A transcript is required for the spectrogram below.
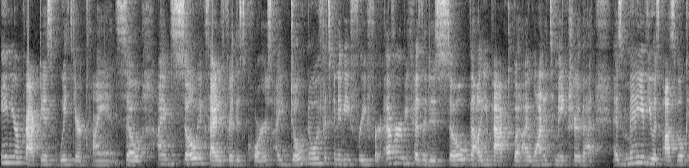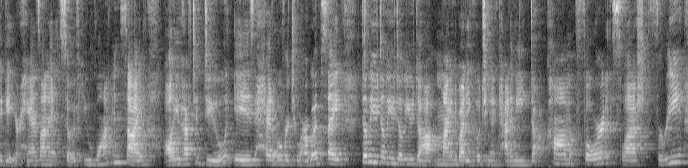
in your practice with your clients. So I'm so excited for this course. I don't know if it's going to be free forever because it is so value packed, but I wanted to make sure that as many of you as possible could get your hands on it. So if you want inside, all you have to do is head over to our website, www.mindbodycoachingacademy.com forward slash free.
